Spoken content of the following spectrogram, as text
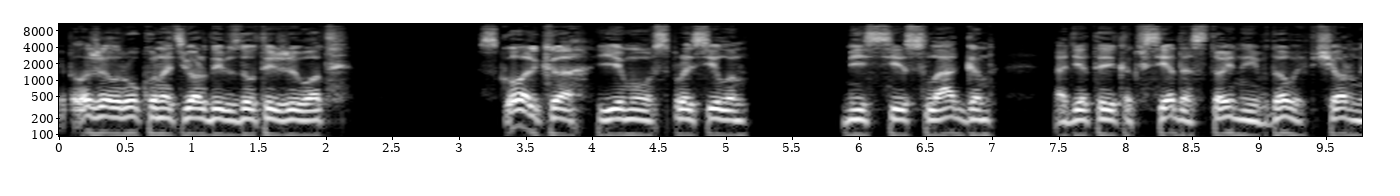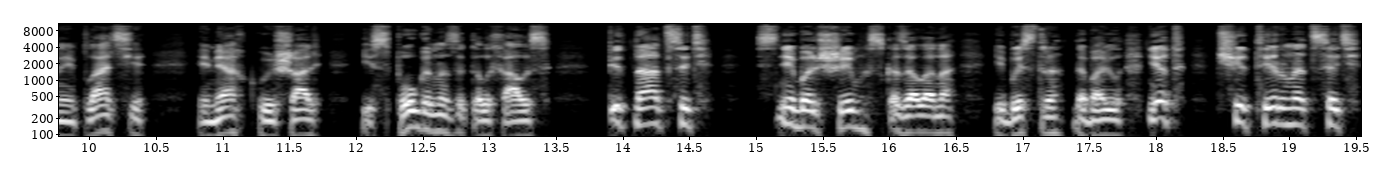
и положил руку на твердый вздутый живот. «Сколько ему?» — спросил он. Миссис Лагган, одетая, как все достойные вдовы, в черное платье и мягкую шаль, испуганно заколыхалась. «Пятнадцать «С небольшим», — сказала она и быстро добавила. «Нет, четырнадцать»,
